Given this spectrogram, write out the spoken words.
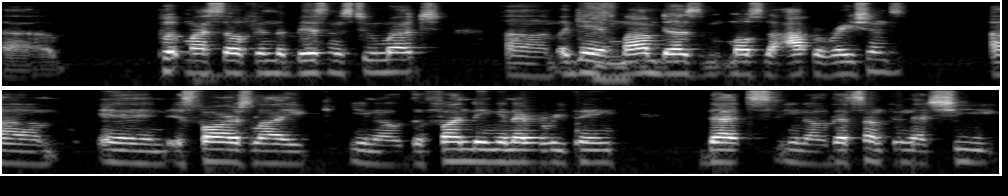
uh, put myself in the business too much. Um, again, mm-hmm. mom does most of the operations, um, and as far as like you know the funding and everything, that's you know that's something that she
